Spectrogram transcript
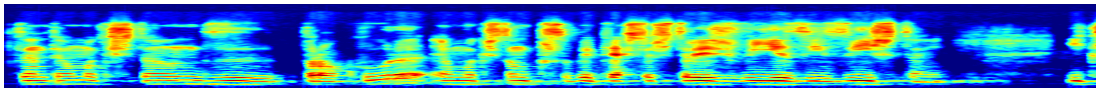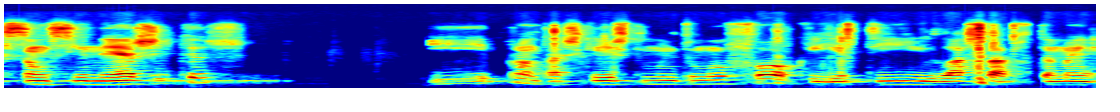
Portanto, é uma questão de procura, é uma questão de perceber que estas três vias existem e que são sinérgicas. E pronto, acho que é este muito o meu foco. E a ti, lá está, tu também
